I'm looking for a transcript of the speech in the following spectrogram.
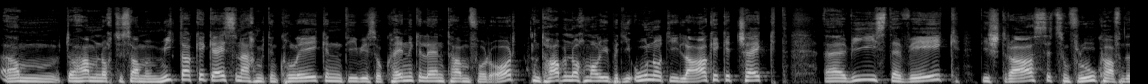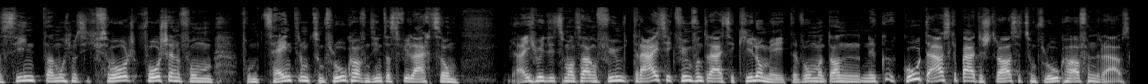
ähm, da haben wir noch zusammen Mittag gegessen, auch mit den Kollegen, die wir so kennengelernt haben vor Ort und haben nochmal über die UNO die Lage gecheckt. Äh, wie ist der Weg, die Straße zum Flughafen? Das sind, da muss man sich so vorstellen, vom, vom Zentrum zum Flughafen sind das vielleicht so ja, ich würde jetzt mal sagen 30, 35 Kilometer, wo man dann eine gut ausgebaute Straße zum Flughafen raus.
